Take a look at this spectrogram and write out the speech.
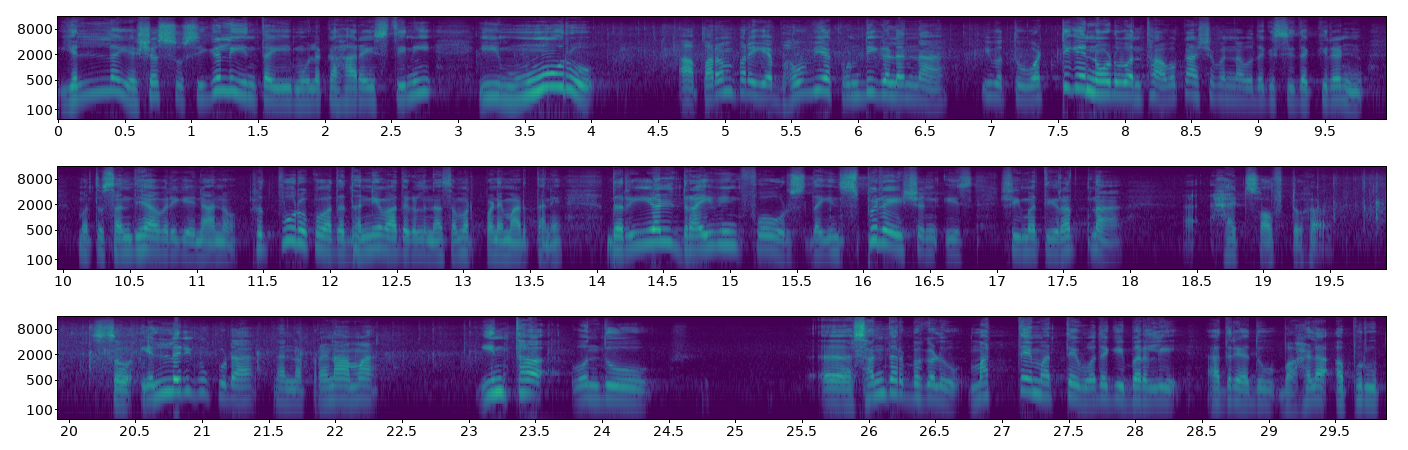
ಎಲ್ಲ ಯಶಸ್ಸು ಸಿಗಲಿ ಅಂತ ಈ ಮೂಲಕ ಹಾರೈಸ್ತೀನಿ. ಈ ಮೂರು, ಆ ಪರಂಪರೆಯ ಭವ್ಯ ಕೊಂಡಿಗಳನ್ನು ಇವತ್ತು ಒಟ್ಟಿಗೆ ನೋಡುವಂಥ ಅವಕಾಶವನ್ನು ಒದಗಿಸಿದ ಕಿರಣ್ ಮತ್ತು ಸಂಧ್ಯಾ ಅವರಿಗೆ ನಾನು ಹೃತ್ಪೂರ್ವಕವಾದ ಧನ್ಯವಾದಗಳನ್ನು ಸಮರ್ಪಣೆ ಮಾಡ್ತಾನೆ. The real driving force the inspiration is Shrimati Ratna. Hats off to her so ಎಲ್ಲರಿಗೂ ಕೂಡ ನನ್ನ ಪ್ರಣಾಮ. ಇಂಥ ಒಂದು ಸಂದರ್ಭಗಳು ಮತ್ತೆ ಮತ್ತೆ ಒದಗಿ ಬರಲಿ, ಆದರೆ ಅದು ಬಹಳ ಅಪರೂಪ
